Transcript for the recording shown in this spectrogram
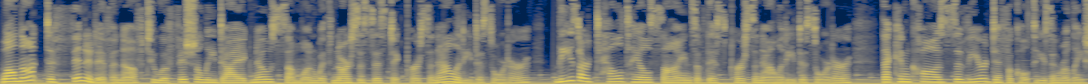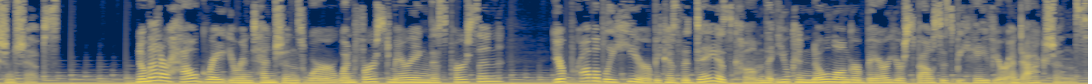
While not definitive enough to officially diagnose someone with narcissistic personality disorder, these are telltale signs of this personality disorder that can cause severe difficulties in relationships. No matter how great your intentions were when first marrying this person, you're probably here because the day has come that you can no longer bear your spouse's behavior and actions.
